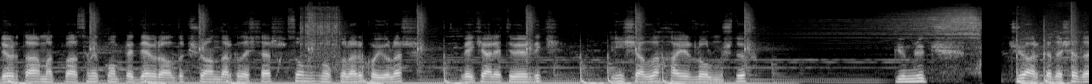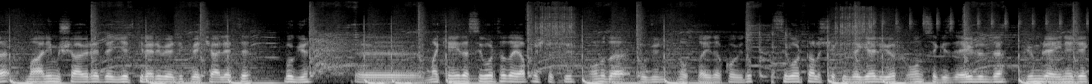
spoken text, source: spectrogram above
4A matbaasını komple devraldık. Şu anda arkadaşlar son noktaları koyuyorlar. Vekaleti verdik. İnşallah hayırlı olmuştur. Gümrükçü arkadaşa da mali müşavire de yetkileri verdik vekaleti bugün. Ee, makineyi de sigorta da yapmıştık dün. Onu da bugün noktayı da koyduk. Sigortalı şekilde geliyor 18 Eylül'de. Gümrüğe inecek.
